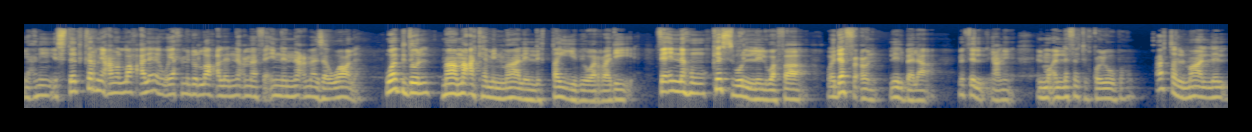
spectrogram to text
يعني يستذكر نعم الله عليه ويحمد الله على النعمة فإن النعمة زوالة. وابذل ما معك من مال للطيب والرديء فإنه كسب للوفاء ودفع للبلاء. مثل يعني المؤلفة قلوبهم أعط المال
